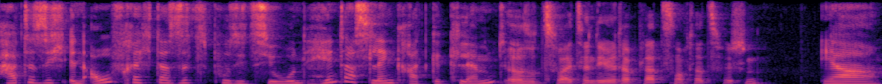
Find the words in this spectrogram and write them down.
hatte sich in aufrechter Sitzposition hinters Lenkrad geklemmt. Also zwei Zentimeter Platz noch dazwischen. Ja,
